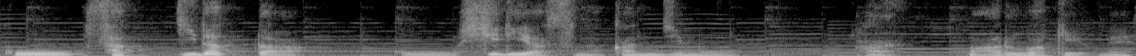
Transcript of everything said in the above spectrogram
こうさっきだったこうシリアスな感じもはい。まああるわけよね。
